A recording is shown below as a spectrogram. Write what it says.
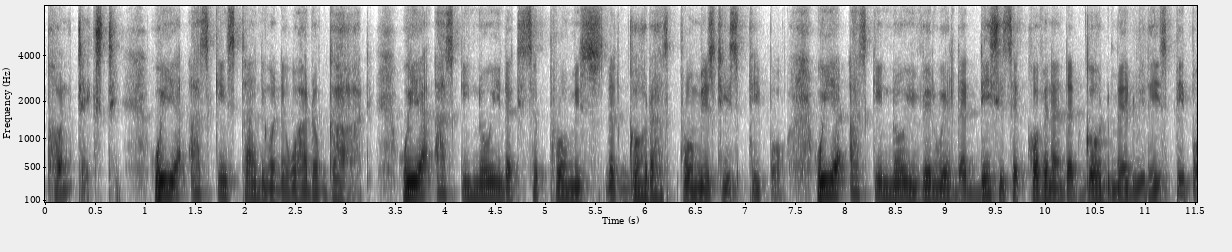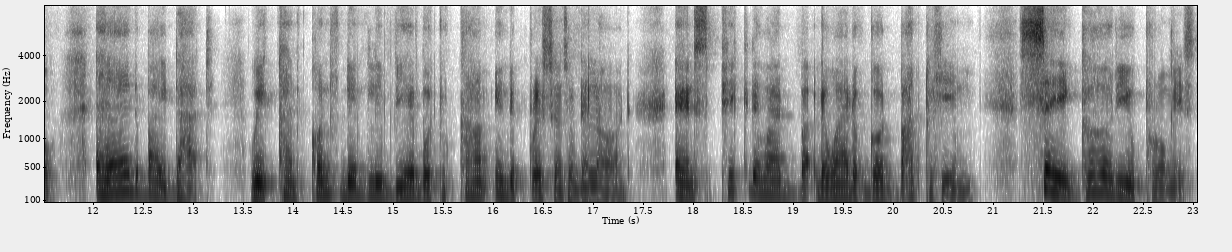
context. We are asking standing on the word of God. We are asking knowing that it's a promise that God has promised his people. We are asking knowing very well that this is a covenant that God made with his people. And by that, we can confidently be able to come in the presence of the Lord and speak the word, the word of God back to Him, saying, God, you promised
